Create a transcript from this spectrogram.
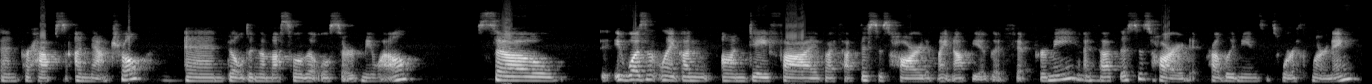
and perhaps unnatural, mm-hmm. and building a muscle that will serve me well. So it wasn't like on on day five i thought this is hard. It might not be a good fit for me. Mm-hmm. i thought this is hard. It probably means it's worth learning.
